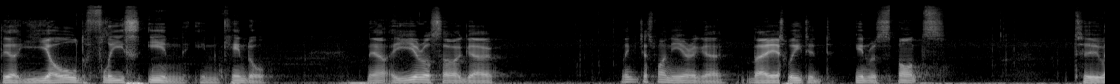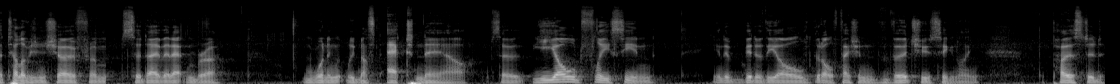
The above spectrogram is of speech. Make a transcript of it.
the Ye Old Fleece Inn in Kendal. Now, a year or so ago, I think just one year ago, they tweeted in response to a television show from Sir David Attenborough warning that we must act now. So, Ye Old Fleece Inn, in a bit of the old, good old fashioned virtue signalling, posted,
